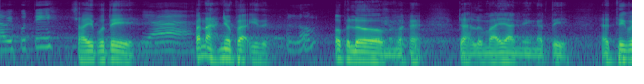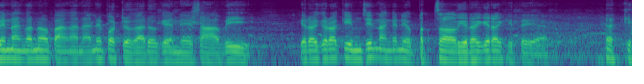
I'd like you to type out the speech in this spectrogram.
Sawi putih. Sawi putih. Ya, Pernah nyoba gitu? belum. Oh belum. Dah lumayan nih ngerti. Jadi kowe nang kono panganane padha karo kene sawi. Kira-kira kimchi nang kene ya pecel kira-kira gitu ya. Oke.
